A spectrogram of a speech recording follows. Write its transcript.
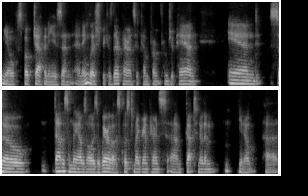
you know, spoke Japanese and, and English because their parents had come from, from Japan. And so that was something I was always aware of. I was close to my grandparents, um, got to know them, you know, uh,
